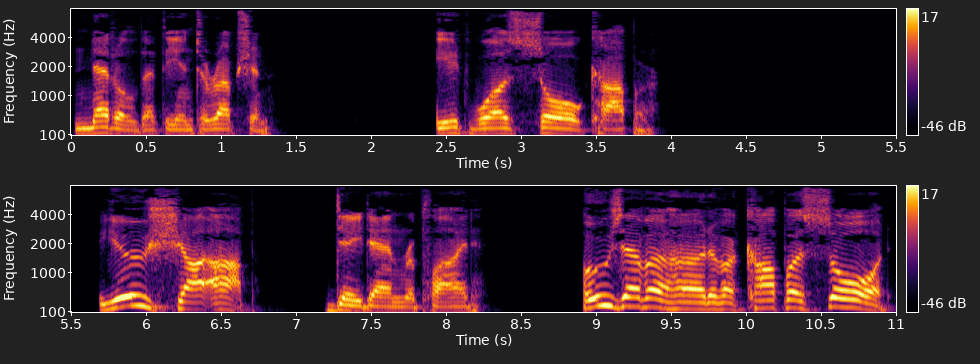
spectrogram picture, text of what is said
nettled at the interruption. It was so copper. You shut up, Dedan replied. Who's ever heard of a copper sword?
